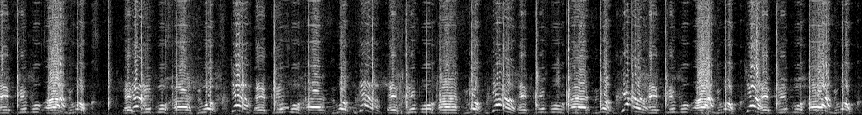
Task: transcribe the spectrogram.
El triple has look. A people has walked. A cripple has walked. A people has walked. A cripple has walked. Yeah. A cripple has walked. Yeah. A cripple has walked. A cripple has walked.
